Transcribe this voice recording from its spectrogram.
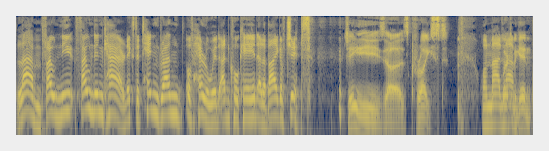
Lamb found near, found in car next to 10 grand of heroin and cocaine and a bag of chips. Jesus Christ. One mad Where lamb. to begin?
